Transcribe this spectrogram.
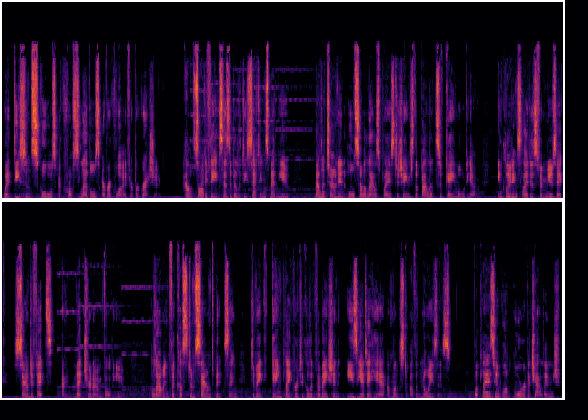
where decent scores across levels are required for progression. Outside of the accessibility settings menu, Melatonin also allows players to change the balance of game audio, including sliders for music, sound effects, and metronome volume, allowing for custom sound mixing to make gameplay critical information easier to hear amongst other noises. For players who want more of a challenge,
